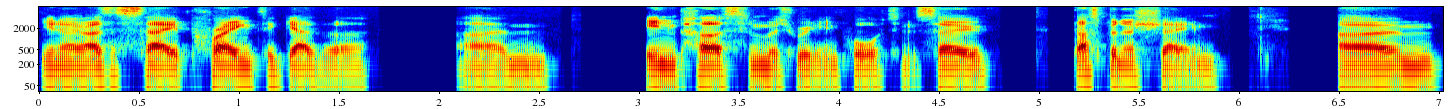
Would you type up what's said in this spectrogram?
You know, as I say, praying together, um, in person was really important. So that's been a shame. Um,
